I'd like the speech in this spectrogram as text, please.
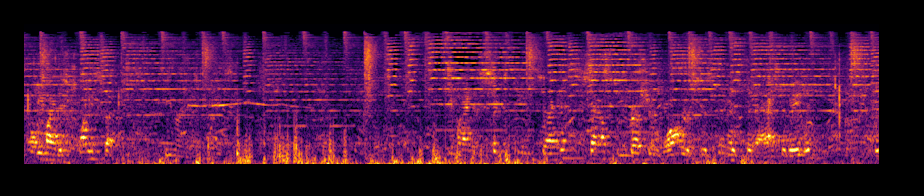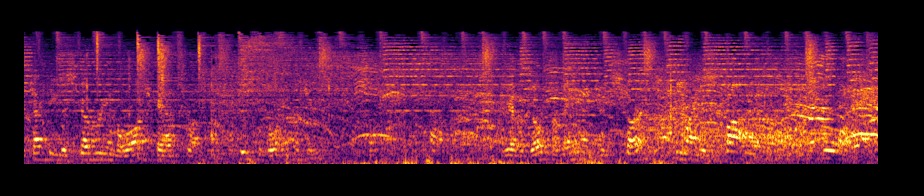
T minus 20 seconds. T minus 20 seconds. T minus 16 seconds. Sound suppression water system has been activated, protecting Discovery and the launch pad from acoustical energy. We have a go for main engine start. T minus 5, 4,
